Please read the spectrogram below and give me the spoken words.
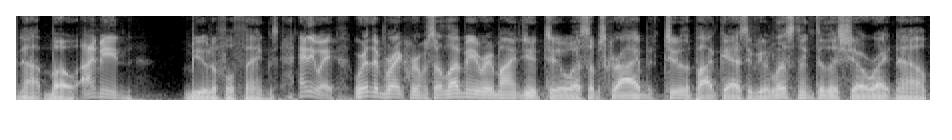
not Bo. I mean, beautiful things. Anyway, we're in the break room, so let me remind you to uh, subscribe to the podcast. If you're listening to this show right now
